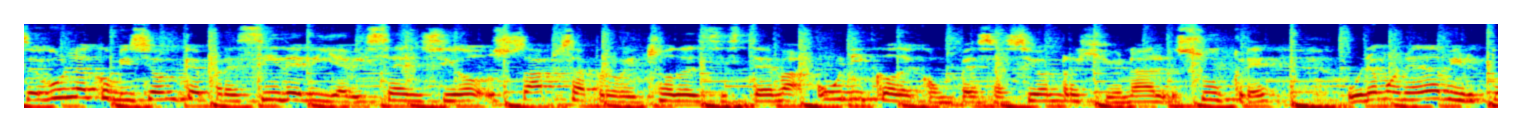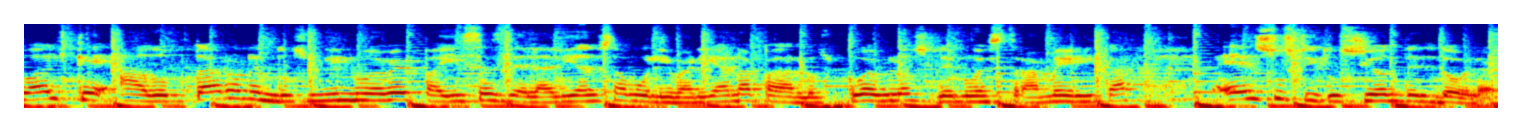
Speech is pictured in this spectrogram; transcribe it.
Según la comisión que preside Villavicencio, SAP se aprovechó del Sistema Único de Compensación Regional Sucre, una moneda virtual que adoptaron en 2009 países de la Alianza Bolivariana para los Pueblos de Nuestra América en sustitución del dólar.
